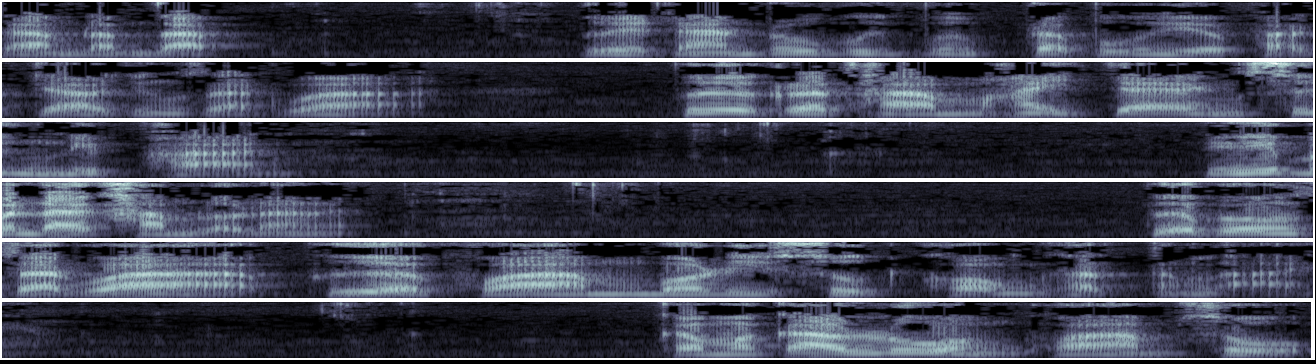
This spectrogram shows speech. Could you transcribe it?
ตามลำดับโดยนั้นพระพระผู้มีพระภาคเจ้าจึงสัตว์ว่า เพื่อกระทำให้แจ้งซึ่งนิพพานีนี้บรรดาคำเหล่านั้นเพื่อพระองค์สัตว์ว่าเพื่อความบริสุทธิ์ของสัตว์ทั้งหลายก็มาก้าวล่วงความสุข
